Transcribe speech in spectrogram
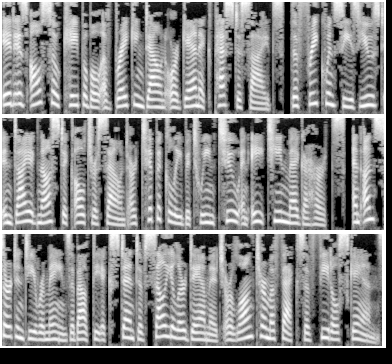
It is also capable of breaking down organic pesticides. The frequencies used in diagnostic ultrasound are typically between 2 and 18 MHz, and uncertainty remains about the extent of cellular damage or long-term effects of fetal scans.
